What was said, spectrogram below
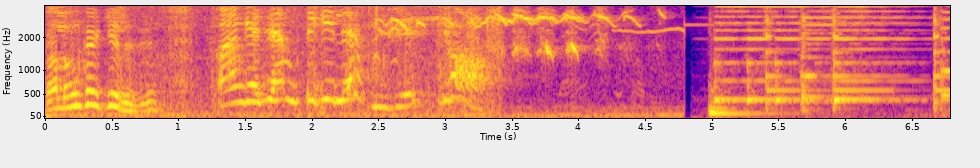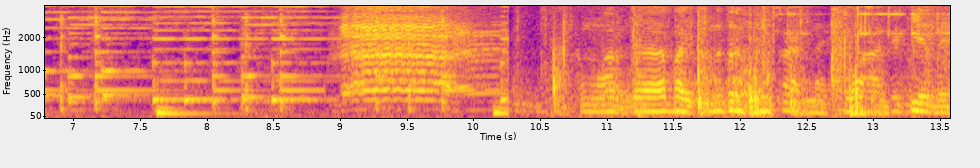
कालवून काय केलंस ग? वांग्याची आमटी केल्या मारल्या बाईकनं तर जीव काढलाय वांग केलंय.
